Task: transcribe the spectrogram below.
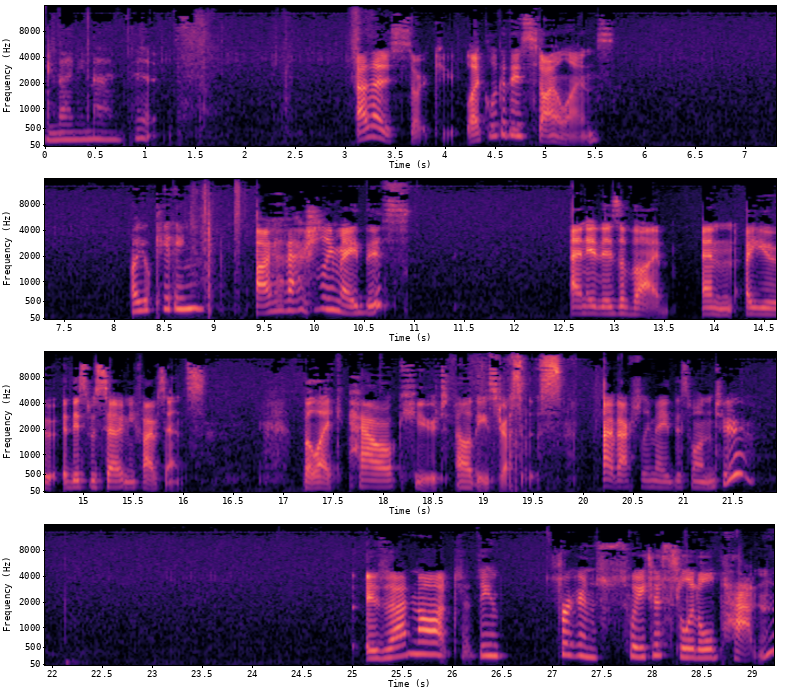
99 cents. Ah, that is so cute. Like, look at these style lines. Are you kidding? I have actually made this. And it is a vibe. And are you, this was 75 cents. But like, how cute are these dresses? I've actually made this one too. Is that not the friggin' sweetest little pattern?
